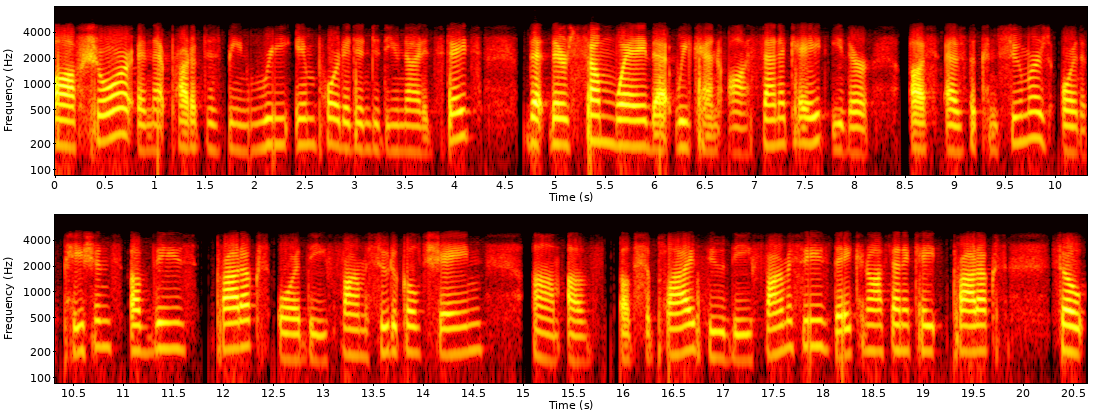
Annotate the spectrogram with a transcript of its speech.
offshore and that product is being re-imported into the United States, that there's some way that we can authenticate either us as the consumers or the patients of these products or the pharmaceutical chain um, of, of supply through the pharmacies. They can authenticate products. So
